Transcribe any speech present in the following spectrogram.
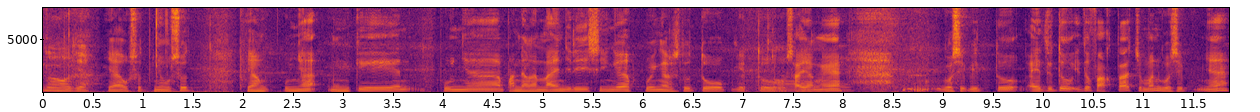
Oh iya. ya usutnya usut yang punya mungkin punya pandangan lain jadi sehingga Puing harus tutup gitu. Sayangnya gosip itu eh itu tuh itu fakta cuman gosipnya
